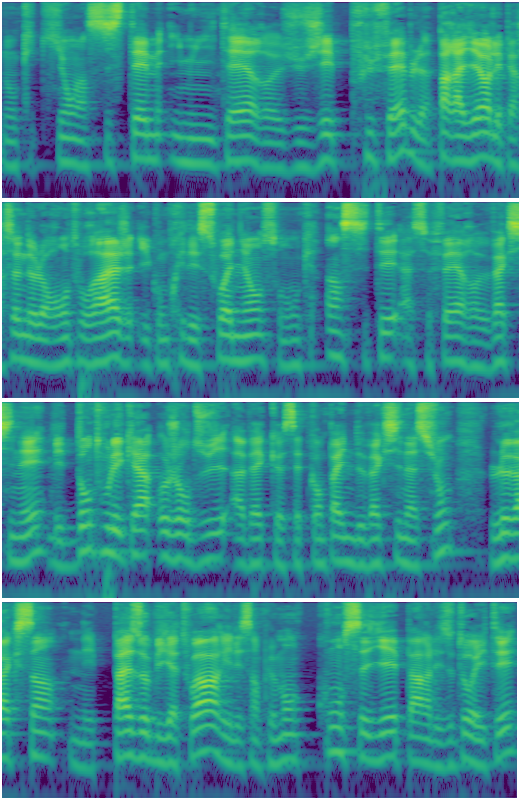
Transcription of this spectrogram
donc qui ont un système immunitaire euh, jugé plus faible. Par ailleurs, les personnes de leur entourage y compris des soignants, sont donc incités à se faire vacciner. Mais dans tous les cas, aujourd'hui, avec cette campagne de vaccination, le vaccin n'est pas obligatoire, il est simplement conseillé par les autorités,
